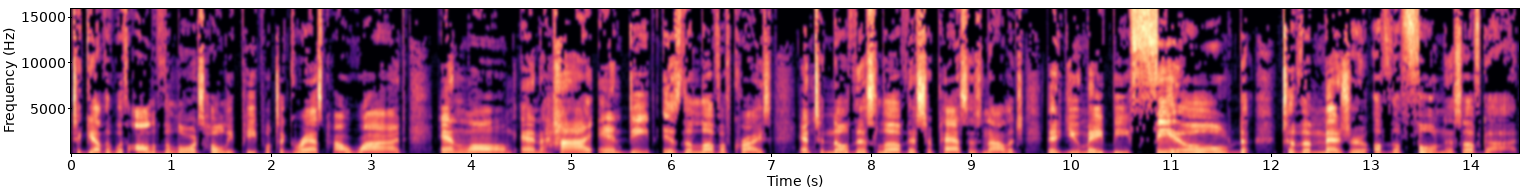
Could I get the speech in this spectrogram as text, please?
together with all of the Lord's holy people, to grasp how wide and long and high and deep is the love of Christ, and to know this love that surpasses knowledge, that you may be filled to the measure of the fullness of God.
